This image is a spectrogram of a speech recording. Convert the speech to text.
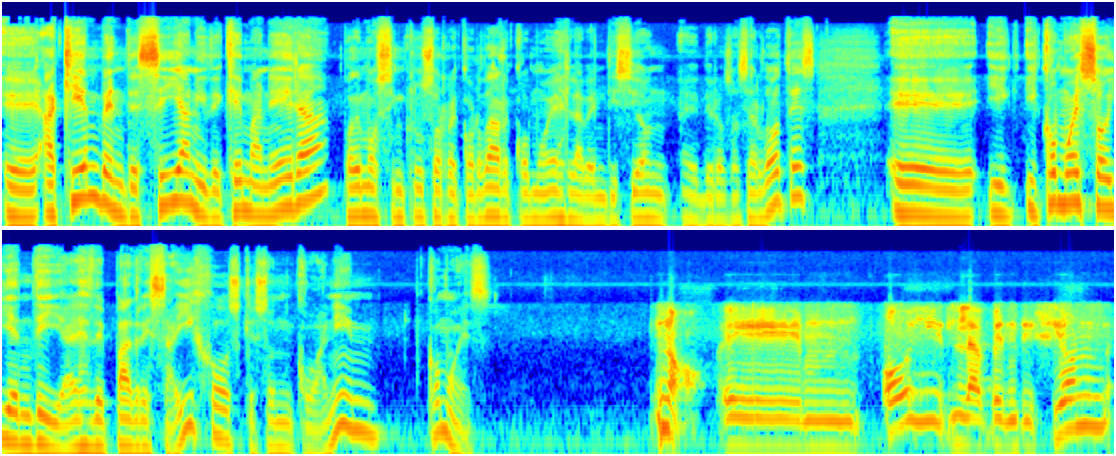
Eh, ¿A quién bendecían y de qué manera? Podemos incluso recordar cómo es la bendición eh, de los sacerdotes. Eh, y, cómo es hoy en día? ¿Es de padres a hijos que son Koanim? ¿Cómo es? No, em, hoy la bendición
